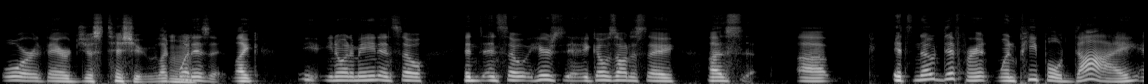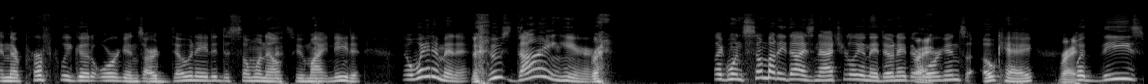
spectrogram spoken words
or they're just tissue. Like what Mhm. is it? Like you know what I mean? And so and and so here's it goes on to say uh, uh it's no different when people die and their perfectly good organs are donated to someone else who might need it. Now wait a minute, who's dying here? Right. Like when somebody dies naturally and they donate their Right. organs, okay. Right. But these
